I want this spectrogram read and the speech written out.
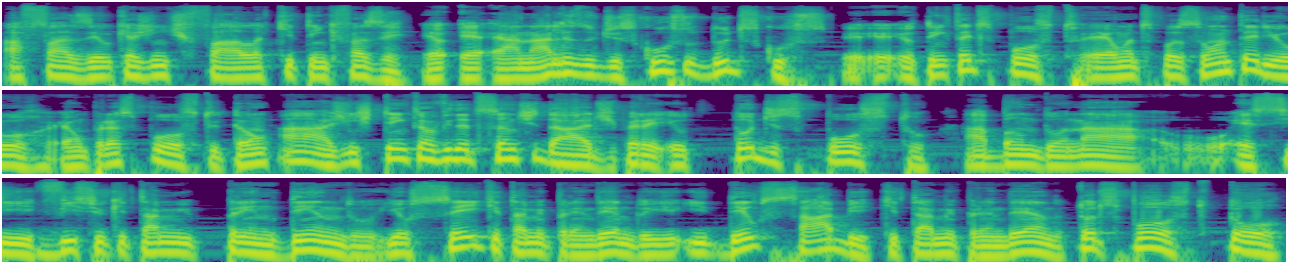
a fazer o que a gente fala que tem que fazer. É, é, é a análise do discurso do discurso. Eu, eu tenho que estar tá disposto, é uma disposição anterior, é um pressuposto. Então, ah, a gente tem que ter uma vida de santidade. Peraí, eu tô disposto abandonar esse vício que tá me prendendo, e eu sei que tá me prendendo, e, e Deus sabe que tá me prendendo. Tô disposto? Tô.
